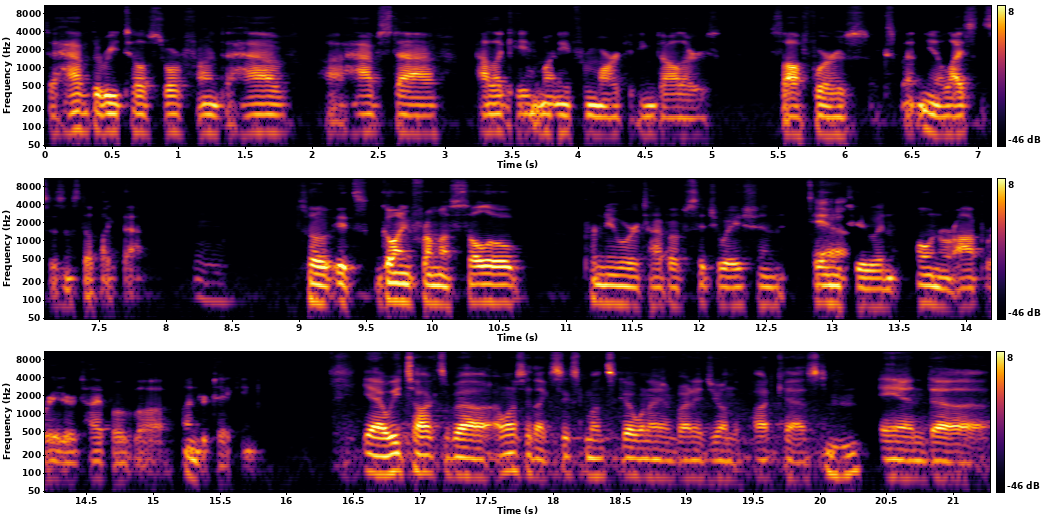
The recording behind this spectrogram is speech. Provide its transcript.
to have the retail storefront, to have uh, have staff, allocate money for marketing dollars, softwares, expense, you know, licenses and stuff like that. Mm-hmm. So it's going from a solopreneur type of situation yeah. into an owner operator type of uh, undertaking. Yeah, we talked about I want to say like six months ago when I invited you on the podcast, mm-hmm. and uh,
